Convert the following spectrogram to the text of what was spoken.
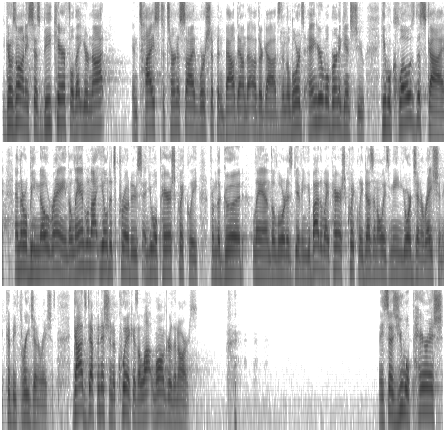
He goes on, he says, Be careful that you're not enticed to turn aside worship and bow down to other gods, then the Lord's anger will burn against you. He will close the sky, and there will be no rain. The land will not yield its produce, and you will perish quickly from the good land the Lord is giving you. By the way, perish quickly doesn't always mean your generation, it could be three generations. God's definition of quick is a lot longer than ours. and He says, You will perish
